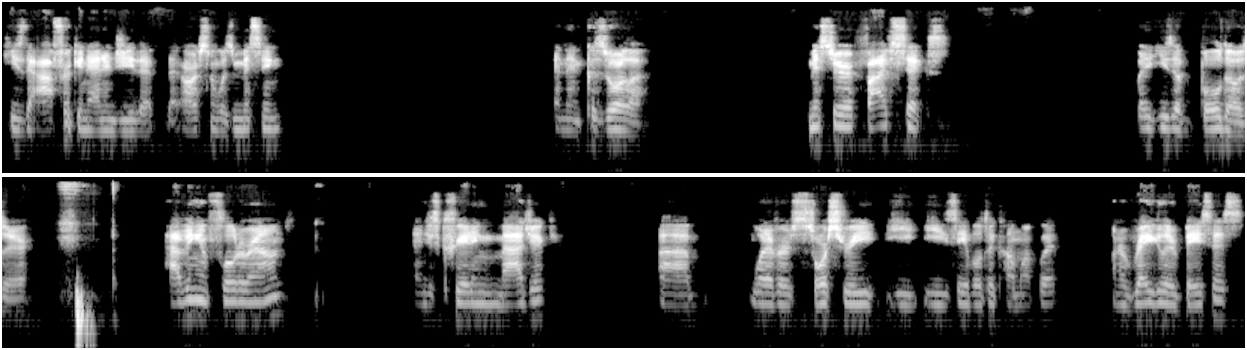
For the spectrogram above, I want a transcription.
He's the African energy that, that Arsenal was missing. And then Cazorla, Mister Five Six, but he's a bulldozer. Having him float around and just creating magic, um, whatever sorcery he, he's able to come up with on a regular basis.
